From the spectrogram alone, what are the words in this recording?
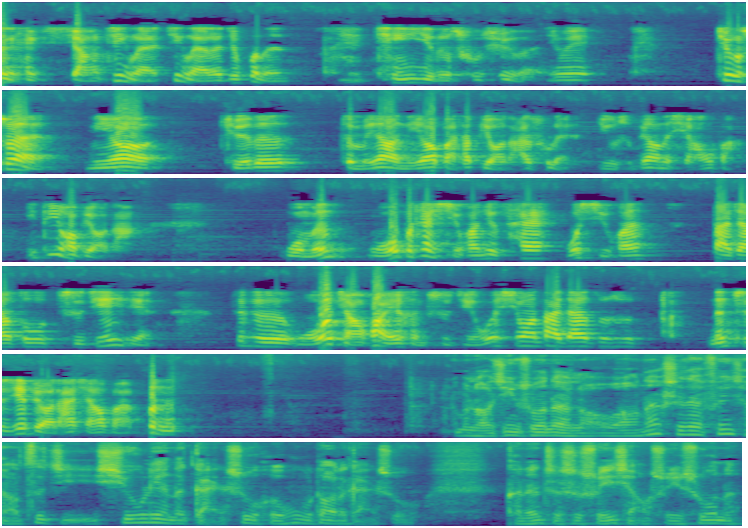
想进来，进来了就不能轻易的出去了，因为就算你要觉得怎么样，你要把它表达出来，有什么样的想法，一定要表达。我们我不太喜欢去猜，我喜欢。大家都直接一点，这个我讲话也很直接，我也希望大家都是能直接表达想法，不能。那么老金说呢，老王呢是在分享自己修炼的感受和悟道的感受，可能只是谁想谁说呢，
